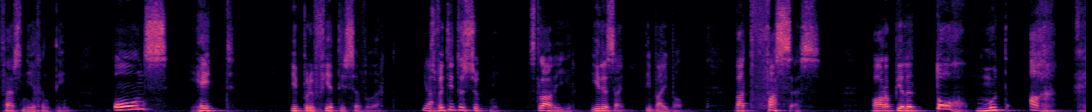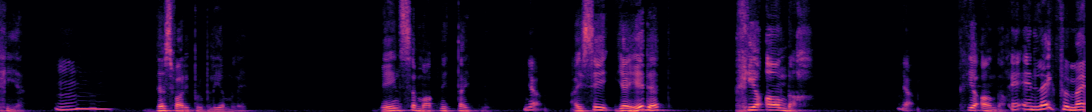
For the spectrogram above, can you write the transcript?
vers 19: Ons het die profetiese woord. Ja. Ons weet nie te soek nie. Dis klaar hier. Hier is hy, die Bybel. Wat vas is. Waarop jy tog moet ag gee. Mm. Dis waar die probleem lê. Mense maak nie tyd nie. Ja. Hy sê jy het dit gee aandag. Ja. Gee aandag. En, en lyk vir my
